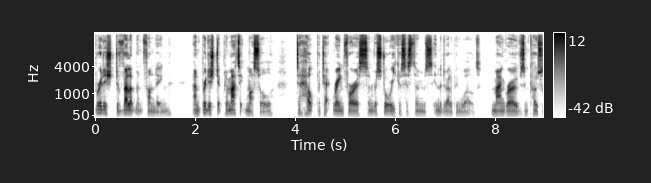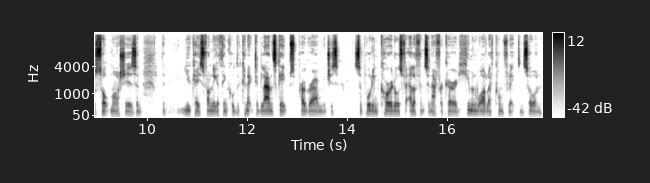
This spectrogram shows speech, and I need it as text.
British development funding and British diplomatic muscle to help protect rainforests and restore ecosystems in the developing world, mangroves and coastal salt marshes. And the UK's funding a thing called the Connected Landscapes Programme, which is supporting corridors for elephants in Africa and human wildlife conflict and so on.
